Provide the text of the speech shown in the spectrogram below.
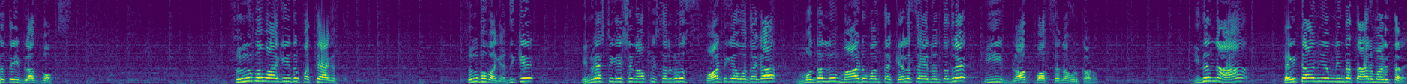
ಇರುತ್ತೆ ಈ ಬ್ಲಾಕ್ ಬಾಕ್ಸ್ ಸುಲಭವಾಗಿ ಇದು ಪತ್ತೆ ಆಗುತ್ತೆ. ಸುಲಭವಾಗಿ. ಅದಕ್ಕೆ ಇನ್ವೆಸ್ಟಿಗೇಷನ್ ಆಫೀಸರ್ಗಳು ಸ್ಪಾಟ್ಗೆ ಹೋದಾಗ ಮೊದಲು ಮಾಡುವಂತ ಕೆಲಸ ಏನು ಅಂತಂದ್ರೆ ಈ ಬ್ಲಾಕ್ ಬಾಕ್ಸ್ ಅನ್ನ ಹುಡುಕಾಡೋದು. ಇದನ್ನ ಟೈಟಾನಿಯಂ ನಿಂದ ತಯಾರು ಮಾಡಿರ್ತಾರೆ.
